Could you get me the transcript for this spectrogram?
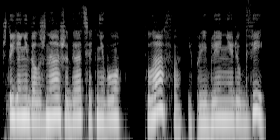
что я не должна ожидать от него флафа и проявления любви.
